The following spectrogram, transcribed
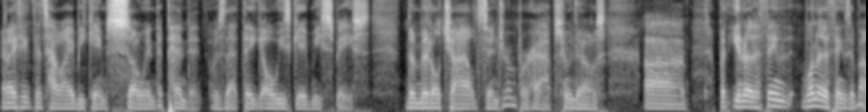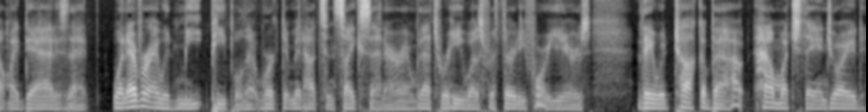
And I think that's how I became so independent was that they always gave me space. The middle child syndrome, perhaps, who knows? Uh, but you know, the thing, one of the things about my dad is that whenever I would meet people that worked at Mid Hudson Psych Center, and that's where he was for 34 years, they would talk about how much they enjoyed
